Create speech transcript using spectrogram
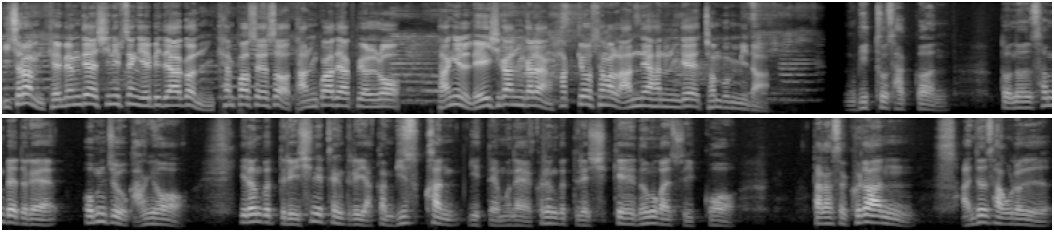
이처럼 계명대 신입생 예비대학은 캠퍼스에서 단과 대학별로 당일 4시간 가량 학교 생활 안내하는 게 전부입니다. 미투 사건 또는 선배들의 음주 강요 이런 것들이 신입생들이 약간 미숙하기 때문에 그런 것들에 쉽게 넘어갈 수 있고 따라서 그러한 안전사고를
